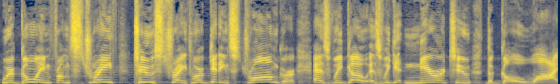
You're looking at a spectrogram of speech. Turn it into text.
we're going from strength to strength. We're getting stronger as we go, as we get nearer to the goal. Why?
